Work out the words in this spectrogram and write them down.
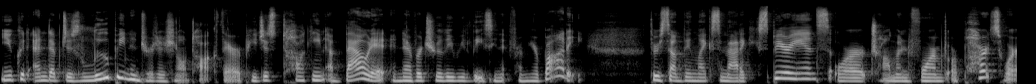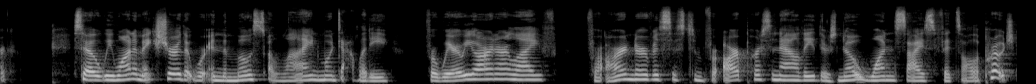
you could end up just looping in traditional talk therapy, just talking about it and never truly releasing it from your body through something like somatic experience or trauma informed or parts work. So we want to make sure that we're in the most aligned modality for where we are in our life, for our nervous system, for our personality. There's no one size fits all approach.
